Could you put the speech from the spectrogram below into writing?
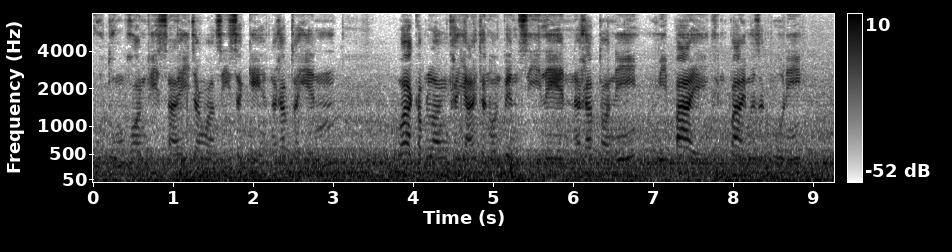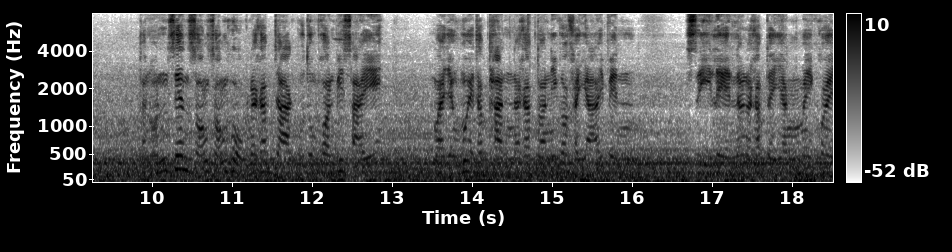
อุทุมพรพิสัยจังหวัดศรีสะเกดนะครับ จะเห็นว่ากำลังขยายถนนเป็นสี่เลนนะครับ ตอนนี้มีป้ายขึ้นป้ายเมื่อสักครู่นี้ ถนนเส้น 226 นะครับ จากอุทุมพรพิสัยมายังห้วยทับทันนะครับ ตอนนี้ก็ขยายเป็น 4 เลนแล้วนะครับ แต่ยังไม่ค่อย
